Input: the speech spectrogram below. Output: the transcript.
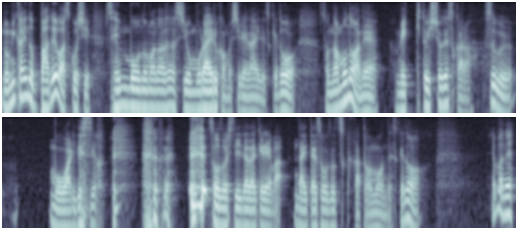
飲み会の場では少し羨望の眼差しをもらえるかもしれないですけど、そんなものはね、メッキと一緒ですから、すぐもう終わりですよ 想像していただければ、大体想像つくかと思うんですけど、やっぱね、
